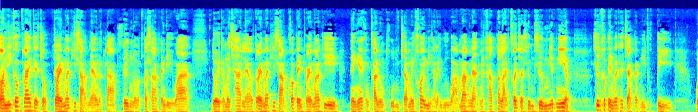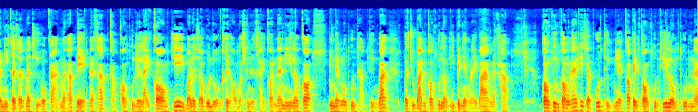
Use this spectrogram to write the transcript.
ตอนนี้ก็ใกล้จะจบไตรมาสที่ 3 แล้วนะครับ ซึ่งเราก็ทราบกันดีว่าโดยธรรมชาติแล้วไตรมาสที่ 3 ก็เป็นไตรมาสที่ในแง่ของการลงทุนจะไม่ค่อยมีอะไรบือวามากนักนะครับ ตลาดก็จะซึมๆเงียบๆ ซึ่งก็เป็นวัฏจักรแบบนี้ทุกปี วันนี้ก็จะมาถือโอกาสมาอัปเดตนะครับกับกองทุนหลาย ๆ กองที่บลจบัวหลวงเคยออกมาเสนอขายก่อนหน้านี้ แล้วก็มีนักลงทุนถามถึงว่าปัจจุบันกองทุนเหล่านี้เป็นอย่างไรบ้างนะครับ กองทุนกองแรกที่จะพูดถึงเนี่ยก็เป็นกองทุนที่ลงทุนใน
